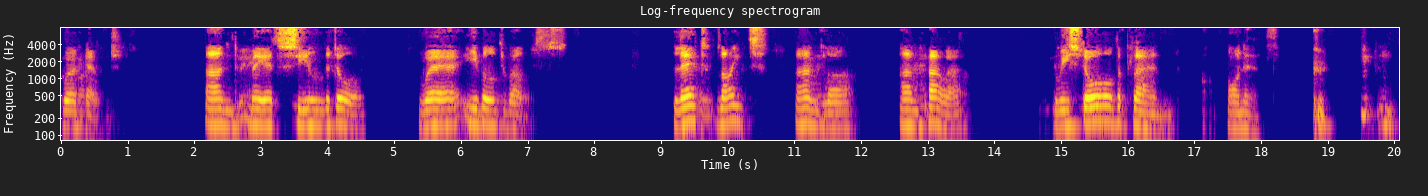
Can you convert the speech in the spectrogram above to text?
work out, and may it seal the door where evil dwells. Let light and love and power restore the plan on earth.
